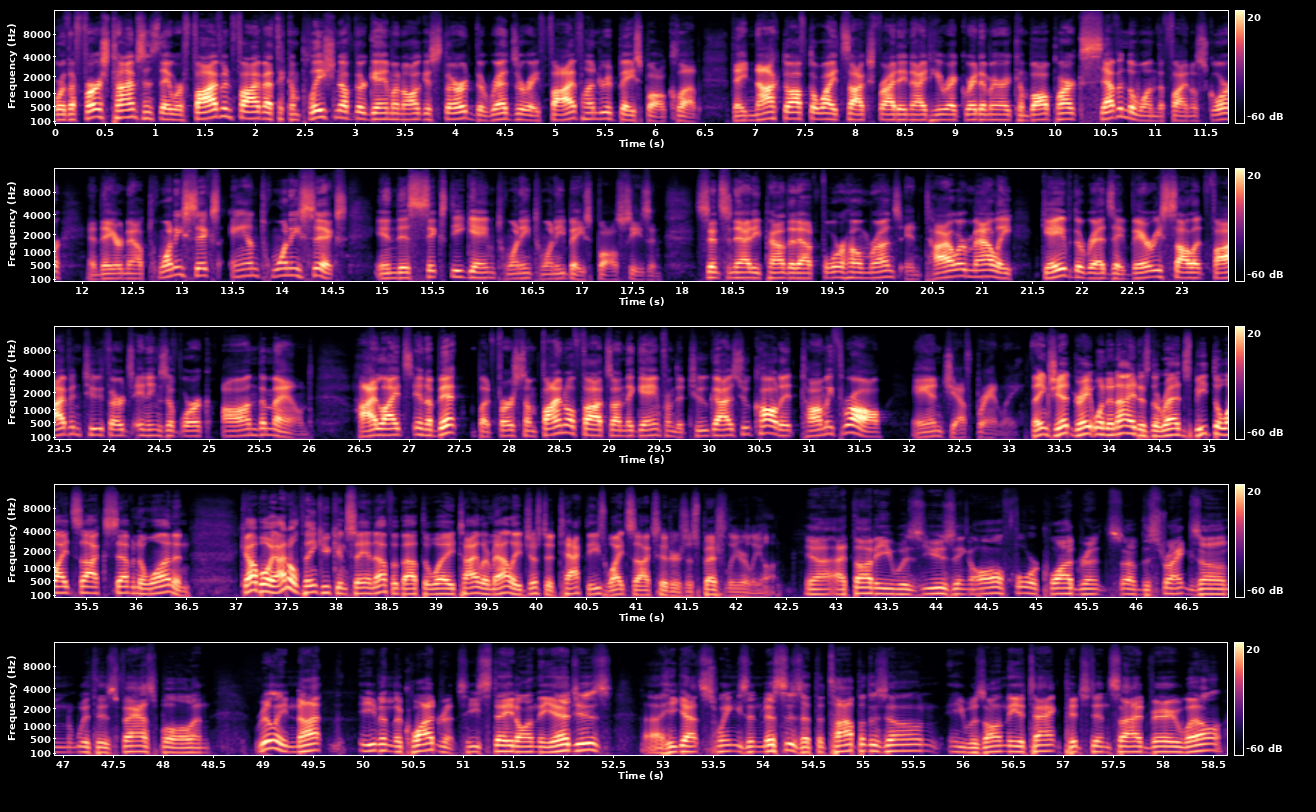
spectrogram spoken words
For the first time since they were 5 and 5 at the completion of their game on August 3rd, the Reds are a 500 baseball club. They knocked off the White Sox Friday night here at Great American Ballpark, 7 to 1 the final score, and they are now 26 and 26 in this 60 game 2020 baseball season. Cincinnati pounded out four home runs, and Tyler Mahle gave the Reds a very solid 5 and 2 thirds innings of work on the mound. Highlights in a bit, but first, some final thoughts on the game from the two guys who called it Tommy Thrall and Jeff Brantley. Thanks, Jed. Great one tonight as the Reds beat the White Sox 7 to 1. And Cowboy, I don't think you can say enough about the way Tyler Mahle just attacked these White Sox hitters, especially early on. Yeah, I thought he was using all four quadrants of the strike zone with his fastball and really not even the quadrants. He stayed on the edges uh, he got swings and misses at the top of the zone. He was on the attack, pitched inside very well.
